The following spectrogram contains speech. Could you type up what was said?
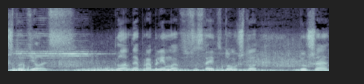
что делать? Главная проблема состоит в том, что душа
